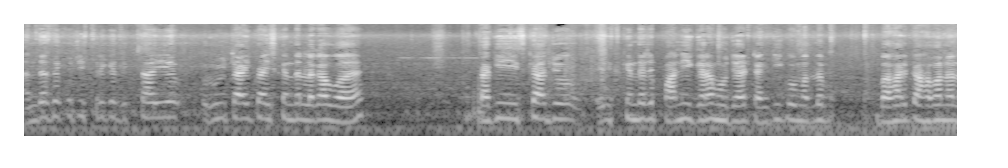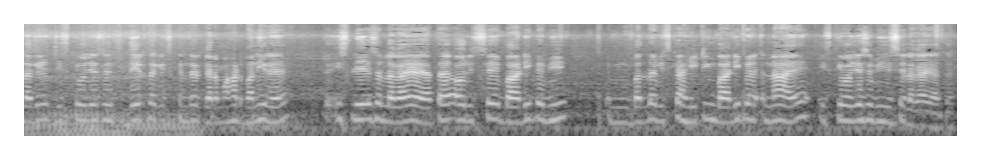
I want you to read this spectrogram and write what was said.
अंदर से कुछ इस तरीके दिखता है। ये रुई टाइप का इसके अंदर लगा हुआ है। ताकि इसका जो इसके अंदर जो पानी गर्म हो जाए, टंकी को मतलब बाहर का हवा ना लगे, जिसकी वजह से देर तक इसके अंदर गर्माहट बनी रहे तो इसलिए सब लगाया जाता है। और इससे बॉडी पे भी मतलब इसका हीटिंग बॉडी पे ना आए, इसकी वजह से भी इसे लगाया जाता है।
